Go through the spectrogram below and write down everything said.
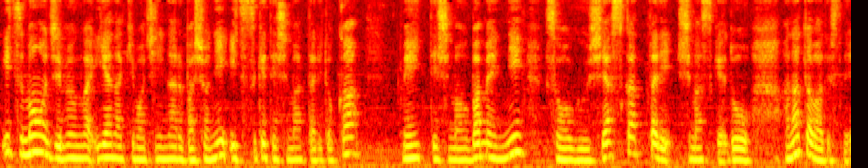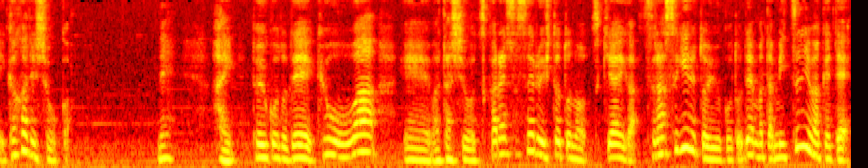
いつも自分が嫌な気持ちになる場所に居続けてしまったりとかめいってしまう場面に遭遇しやすかったりしますけどあなたはですねいかがでしょうか？ねはい。ということで、今日は、えー、私を疲れさせる人との付き合いが辛すぎるということで、また3つに分けて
